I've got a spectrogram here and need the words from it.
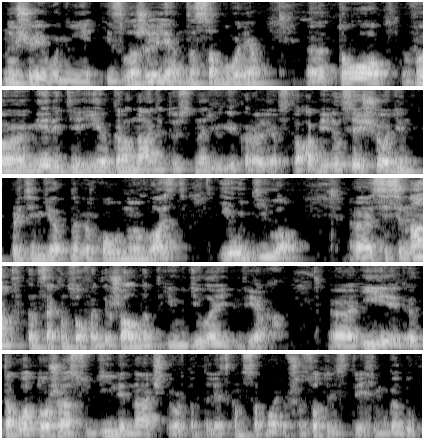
но еще его не изложили на соборе, Э, то в Мериде и Гранаде, то есть на юге королевства, объявился еще один претендент на верховную власть – Иудила. Э, Сисинант в конце концов одержал над Иудилой верх. Э, и того тоже осудили на Четвертом Толецком соборе в 633 году.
